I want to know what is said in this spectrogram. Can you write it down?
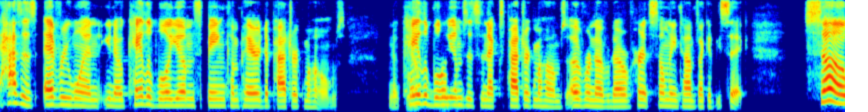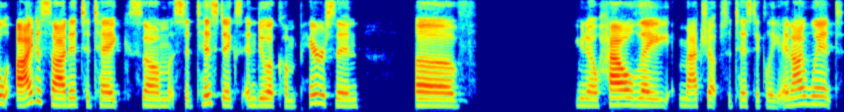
has as everyone, you know, Caleb Williams being compared to Patrick Mahomes. You know, Caleb yeah. Williams is the next Patrick Mahomes over and over and over. I've heard it so many times I could be sick. So I decided to take some statistics and do a comparison of, you know, how they match up statistically. And I went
